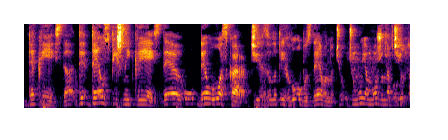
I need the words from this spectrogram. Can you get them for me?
Де кейс, да? де де успішний кейс, де де Оскар чи Золотий Глобус, де воно? Чому я можу навчити?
